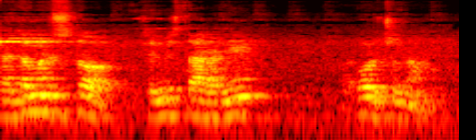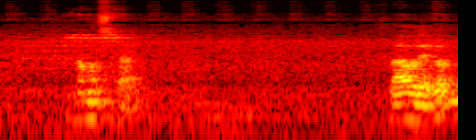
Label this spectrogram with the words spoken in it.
పెద్ద మనసుతో క్షమిస్తారని కోరుచున్నాము. नमस्कार। सलामकुम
